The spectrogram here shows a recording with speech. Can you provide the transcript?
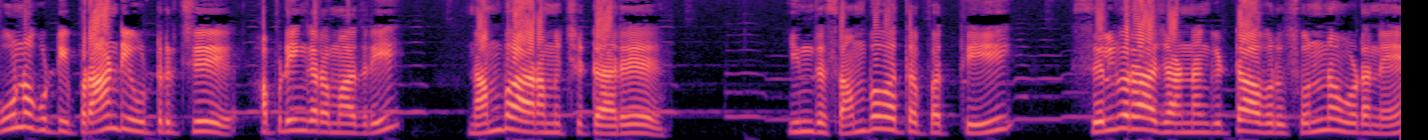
பூனைக்குட்டி பிராண்டி விட்டுருச்சு அப்படிங்கிற மாதிரி நம்ப ஆரம்பிச்சிட்டாரு. இந்த சம்பவத்தை பற்றி செல்வராஜ் அண்ணங்கிட்ட அவர் சொன்ன உடனே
